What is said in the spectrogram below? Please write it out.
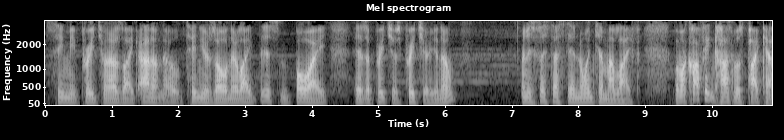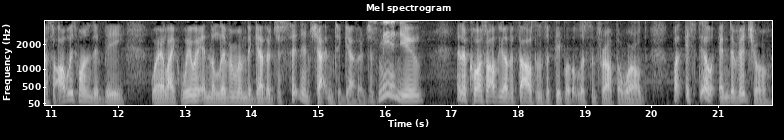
see me preach when I was like, I don't know, 10 years old. And they're like, this boy is a preacher's preacher, you know? And it's just that's the anointing in my life. But my Coffee and Cosmos podcast, I always wanted to be where like we were in the living room together, just sitting and chatting together, just me and you. And of course, all the other thousands of people that listen throughout the world. But it's still individual.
